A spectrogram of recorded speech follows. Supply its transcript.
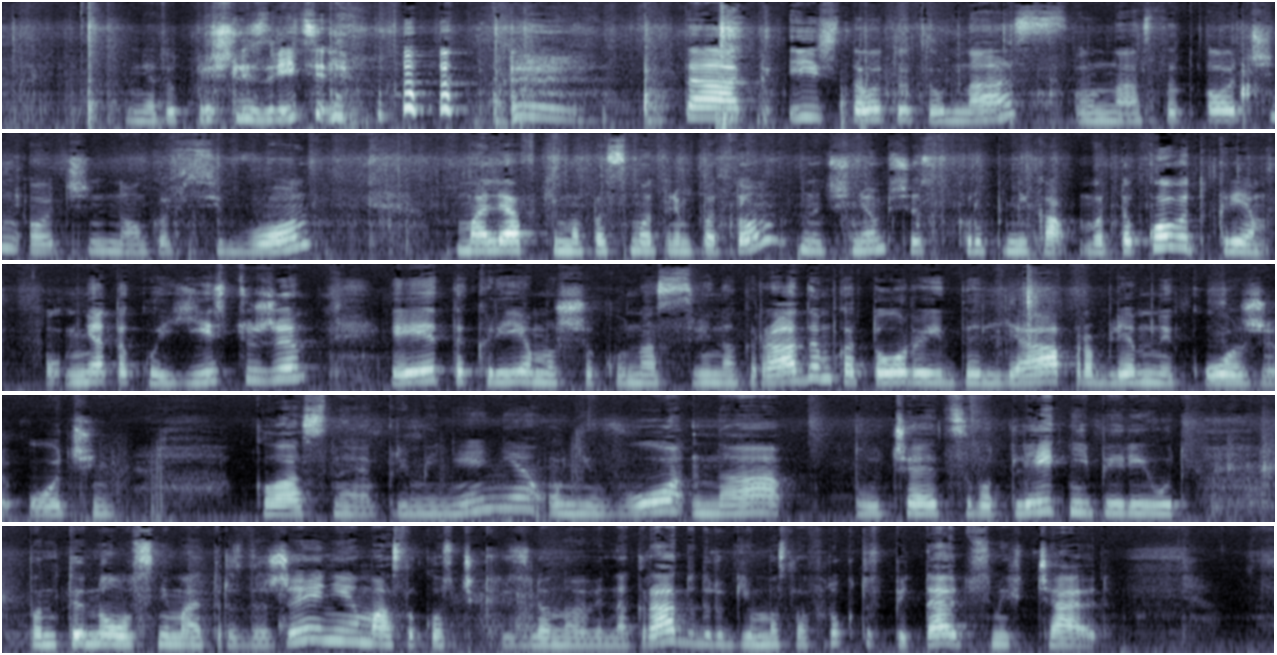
мне тут пришли зрители. Так, и что тут у нас? У нас тут очень-очень много всего. Малявки мы посмотрим потом. Начнем сейчас с крупника. Вот такой вот крем. У меня такой есть уже. И это кремушек у нас с виноградом, который для проблемной кожи. Очень классное применение у него на, получается, вот летний период. Пантенол снимает раздражение, масло косточек зеленого винограда, другие масла фруктов питают, смягчают.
